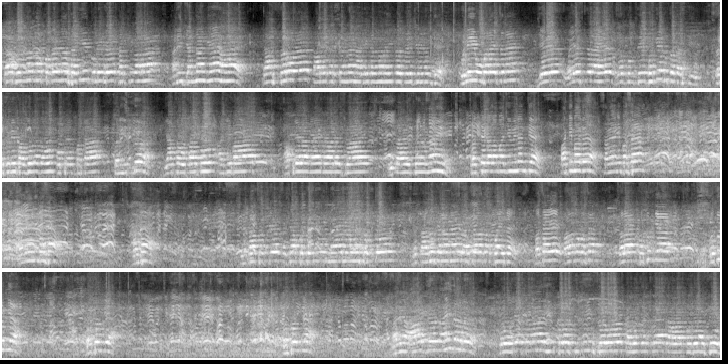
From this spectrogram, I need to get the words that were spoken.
त्या गुंडांना पकडण्यासाठी तुम्ही वेळ खर्ची घाला आणि ज्यांना न्याय हवाय त्या सर्व कार्यकर्त्यांना नागरिकांना नाही कळण्याची विनंती आहे कुणीही उभं राहायचं नाही जे वयस्कर आहेत जर तुमचे गुडघे दुखत असतील तर तुम्ही बाजूला जाऊन कोपऱ्यात बसा पण इथलं या चौकातून अजिबात आपल्याला न्याय मिळाल्याशिवाय उठायचं नाही. प्रत्येकाला माझी विनंती आहे. पाठीमाग सगळ्यांनी बसा. सगळ्यांनी बसा. बसा. एका पक्ष कशा पद्धतीने न्याय मिळवू शकतो. हे तालुक्याला नाही राज्याला दाखवायचं आहे. बसा हे बाळानो बसा. चला बसून घ्या. बसून घ्या. बसून घ्या. बसून घ्या. आणि आज जर नाही झालं तर उद्या ही परिस्थिती सर्व तालुक्यातल्या गावांमध्ये असेल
